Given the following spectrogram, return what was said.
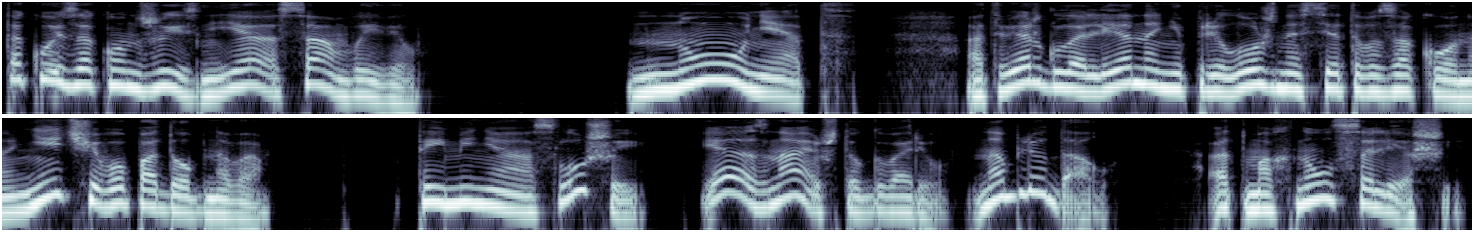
Такой закон жизни я сам вывел. «Ну, нет», — отвергла Лена непреложность этого закона, ничего подобного. «Ты меня слушай, я знаю, что говорю, наблюдал», — отмахнулся Леший.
